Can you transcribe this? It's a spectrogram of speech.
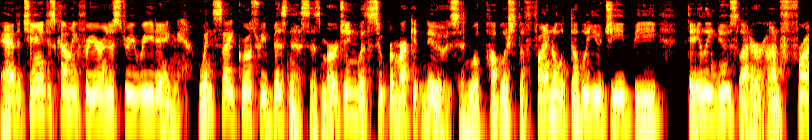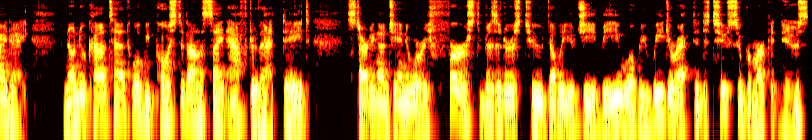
And a change is coming for your industry reading. Winsight Grocery Business is merging with Supermarket News and will publish the final WGB daily newsletter on Friday. No new content will be posted on the site after that date. Starting on January 1st, visitors to WGB will be redirected to Supermarket News,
